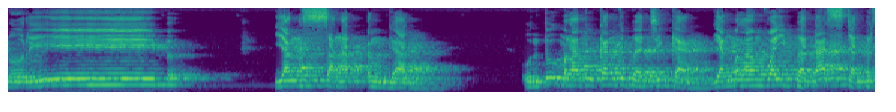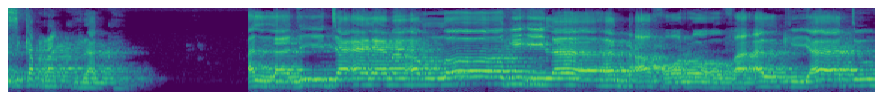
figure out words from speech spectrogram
murib yang sangat enggan untuk melakukan kebajikan yang melampaui batas dan bersikap ragu-ragu. Alladzi ja'ala ma'allahi ilahan akhara fa'alqiyatu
